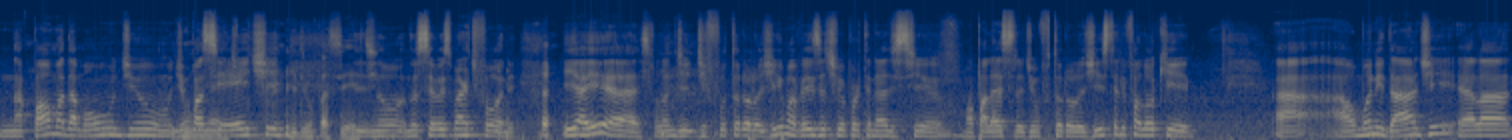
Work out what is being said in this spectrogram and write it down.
na palma da mão de um, de, de um, um paciente e de um paciente no, no seu smartphone. e aí, é, falando de, de futurologia, uma vez eu tive a oportunidade de assistir uma palestra de um futurologista, ele falou que a, a humanidade ela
